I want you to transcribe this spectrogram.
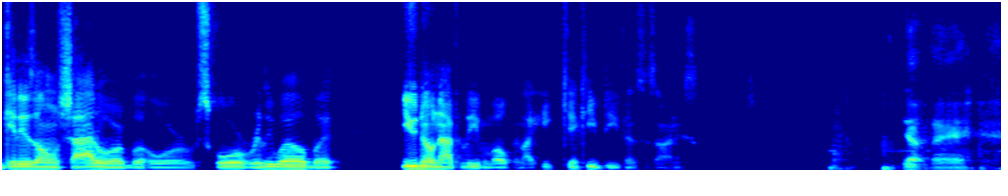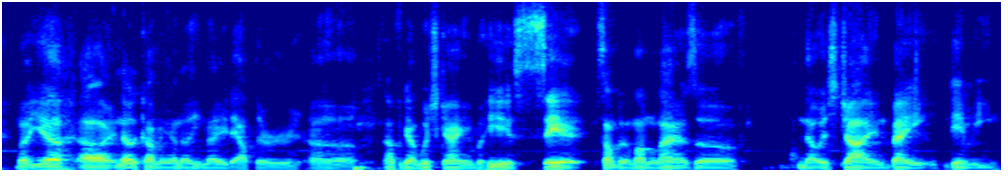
get his own shot or but or score really well, but you know not to leave him open. Like he can keep defenses honest. Yeah, man. But yeah, uh, another comment I know he made after uh, I forgot which game, but he has said something along the lines of, you know, it's Jai and Bane, Demi,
